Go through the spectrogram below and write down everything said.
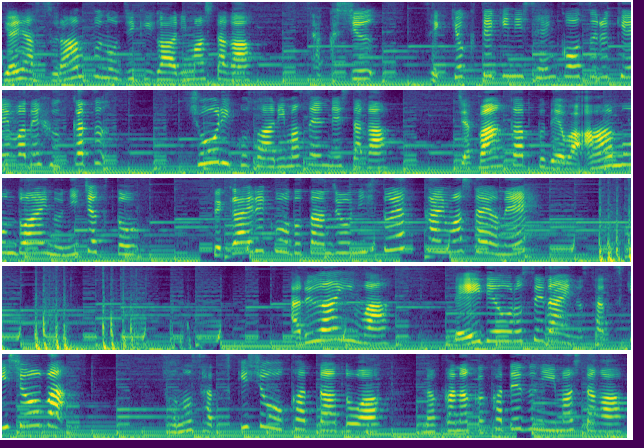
ややスランプの時期がありましたが昨週積極的に先行する競馬で復活。勝利こそありませんでしたがジャパンカップではアーモンドアイの2着と世界レコード誕生に一役買いましたよね。アルアインはレイデオロ世代の皐月賞馬。その皐月賞を勝った後はなかなか勝てずにいましたが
